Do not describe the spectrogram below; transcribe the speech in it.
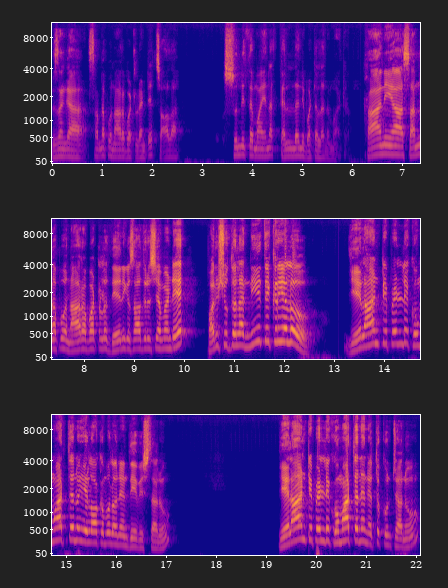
నిజంగా సన్నపు నారబట్టలు అంటే చాలా సున్నితమైన తెల్లని బట్టలు అన్నమాట కానీ ఆ సన్నపు నారబట్టలు దేనికి సాదృశ్యం అండి పరిశుద్ధుల నీతి క్రియలు. ఎలాంటి పెళ్ళి కుమార్తెను ఈ లోకములో నేను దీవిస్తాను? ఎలాంటి పెళ్ళి కుమార్తె నేను ఎత్తుకుంటాను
